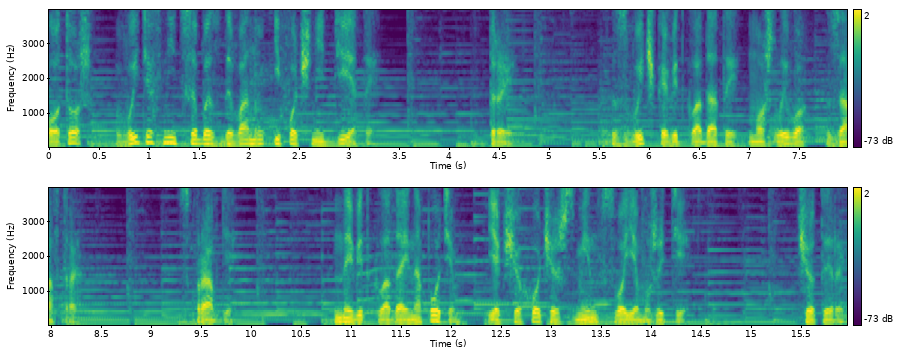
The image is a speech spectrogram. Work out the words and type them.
Отож, витягніть себе з дивану і почніть діяти. 3. Звичка відкладати, можливо, завтра. Справді, не відкладай на потім, якщо хочеш змін в своєму житті. 4.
